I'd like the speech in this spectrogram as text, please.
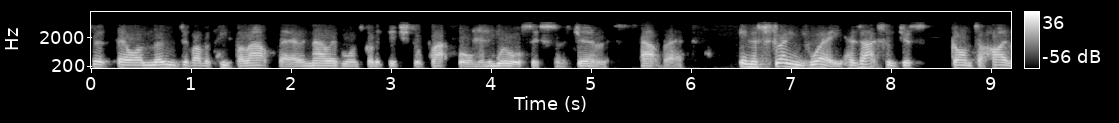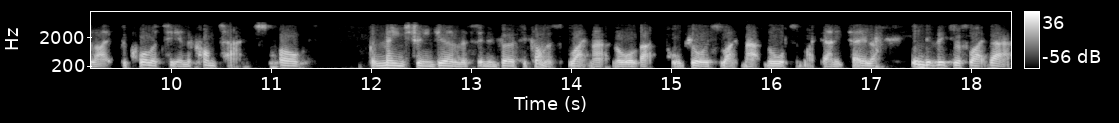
that there are loads of other people out there, and now everyone's got a digital platform, and we're all citizens journalists out there, in a strange way, has actually just gone to highlight the quality and the contacts of the mainstream journalists in inverted commas, like Matt Law, like Paul Joyce, like Matt Lawton, like Danny Taylor, individuals like that.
